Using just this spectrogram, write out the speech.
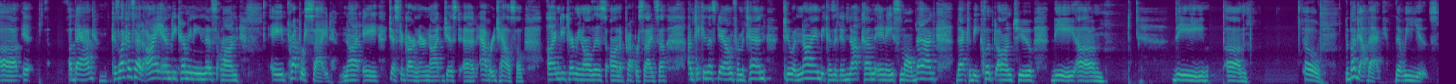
uh, it, a bag. Because, like I said, I am determining this on a prepper side, not a just a gardener, not just an average household. I'm determining all this on a prepper side. So I'm taking this down from a 10 to a 9 because it did not come in a small bag that could be clipped onto the um, the um, oh the bug out bag that we use.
